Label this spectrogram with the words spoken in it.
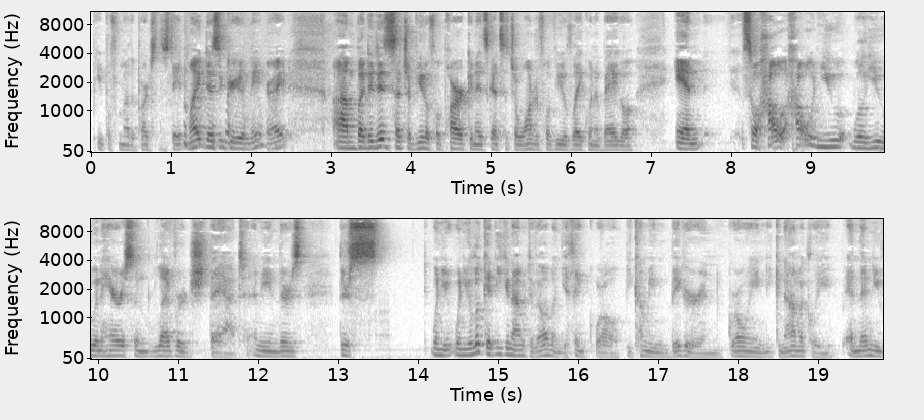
people from other parts of the state might disagree with me, right? Um, but it is such a beautiful park, and it's got such a wonderful view of Lake Winnebago. And so, how how would you will you and Harrison leverage that? I mean, there's there's when you when you look at economic development, you think, well, becoming bigger and growing economically, and then you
